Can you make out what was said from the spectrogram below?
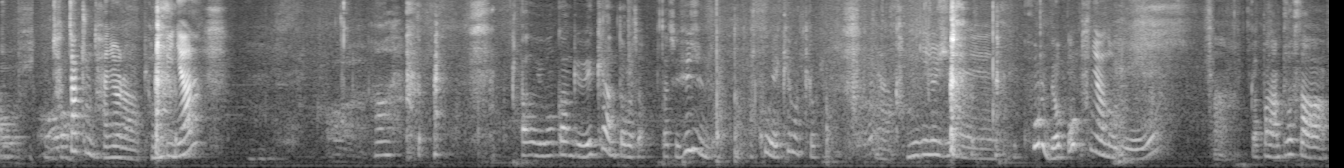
좀 작작 좀 다녀라. 변비냐? 아 이번 감기 왜 이렇게 안 떨어져? 나 지금 휴지 좀 줘. 코왜 이렇게 막혀? 야, 감기 조심해. 코를 몇 번 푸냐, 너도? 몇 번 안 풀었어.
